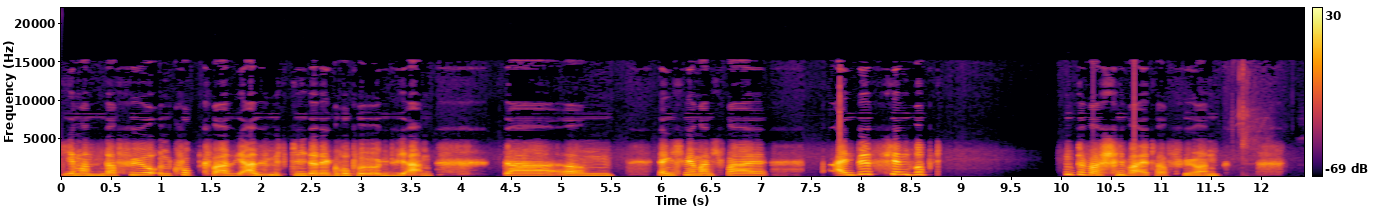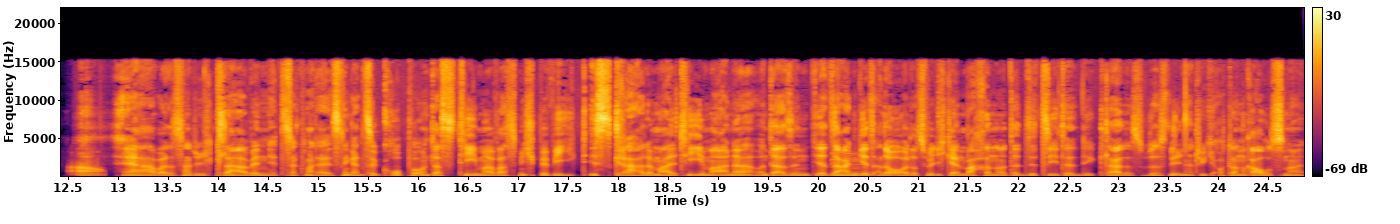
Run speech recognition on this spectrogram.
jemanden dafür und guckt quasi alle Mitglieder der Gruppe irgendwie an da ähm, denke ich mir manchmal ein bisschen subtil weiterführen. Oh. Ja, aber das ist natürlich klar, wenn jetzt, sag mal, da ist eine ganze Gruppe und das Thema, was mich bewegt, ist gerade mal Thema, ne? Und da sind, jetzt sagen mhm. jetzt alle, oh, das will ich gern machen und dann sitze ich, dann, klar, das, das will natürlich auch dann raus, ne?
